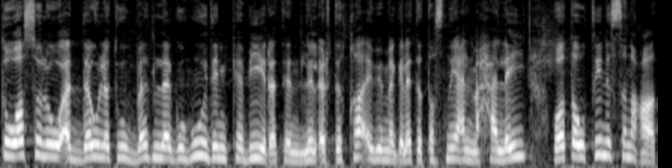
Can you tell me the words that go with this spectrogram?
تواصل الدولة بذل جهود كبيرة للارتقاء بمجالات التصنيع المحلي وتوطين الصناعات.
